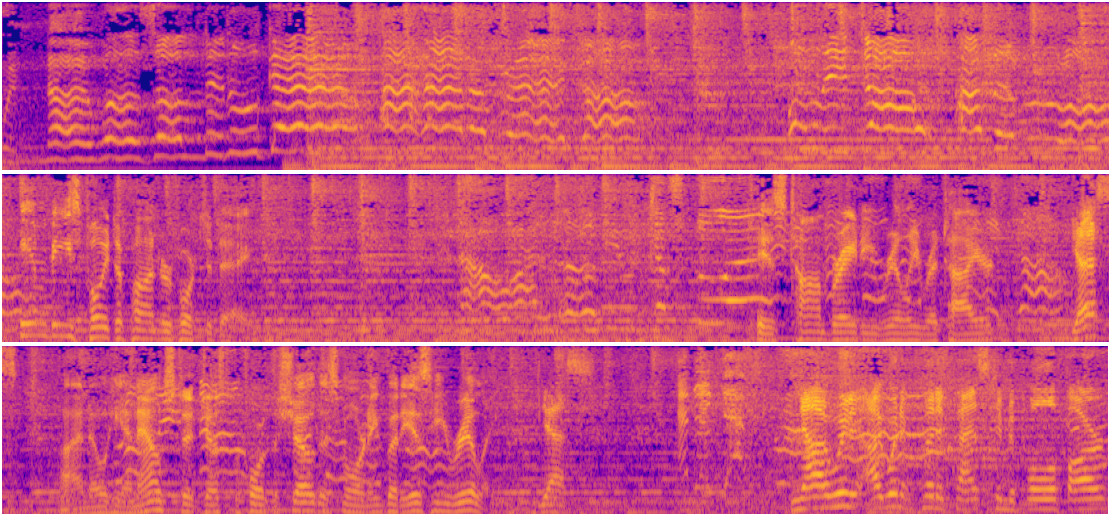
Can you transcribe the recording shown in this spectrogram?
When I was a little girl, I had a rag doll. Only doll I've ever owned. MB's point to ponder for today. Is Tom Brady really retired? Yes. I know he announced it just before the show this morning, but is he really? Yes. No, I wouldn't. I wouldn't put it past him to pull a Favre.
